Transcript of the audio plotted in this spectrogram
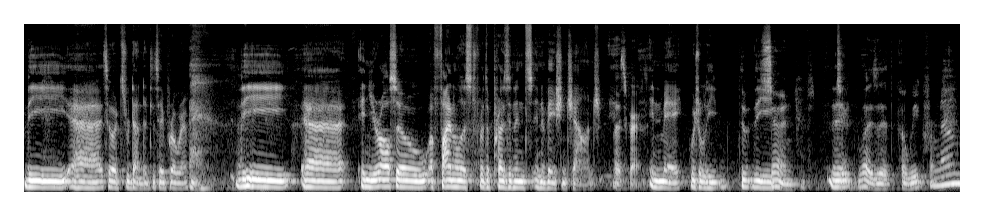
The uh, so it's redundant to say program. the uh, and you're also a finalist for the President's Innovation Challenge That's correct. in May, which will be the, the Soon. the- Two- what is it? A week from now?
